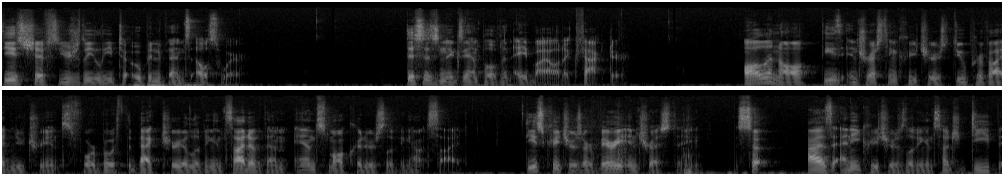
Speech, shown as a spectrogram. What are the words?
these shifts usually lead to open vents elsewhere. This is an example of an abiotic factor. All in all, these interesting creatures do provide nutrients for both the bacteria living inside of them and small critters living outside. These creatures are very interesting, so, as any creatures living in such deep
